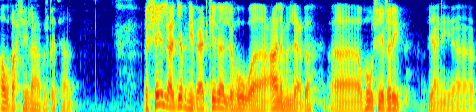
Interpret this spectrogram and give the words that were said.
أوضح شيء لها في القتال. الشيء اللي عجبني بعد كذا اللي هو عالم اللعبة آه، وهو شيء غريب. يعني آه،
